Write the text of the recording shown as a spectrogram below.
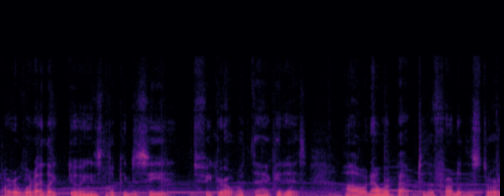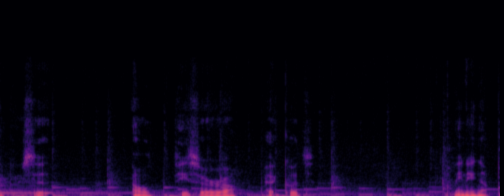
part of what I like doing is looking to see, to figure out what the heck it is. Oh, now we're back to the front of the store. Is it? Oh, these are uh, pet goods. Cleaning up,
